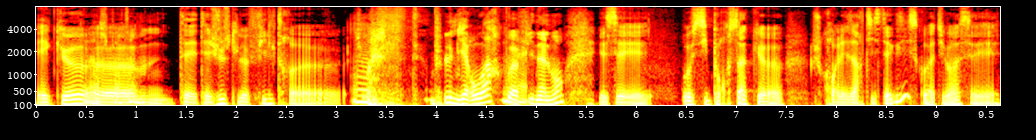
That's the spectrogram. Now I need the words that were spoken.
et que euh, t'es t'es juste le filtre, euh, tu Mm. vois, le miroir quoi Ouais. finalement, et c'est aussi pour ça que je crois les artistes existent quoi, tu vois, c'est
